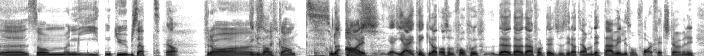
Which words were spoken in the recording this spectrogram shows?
uh, som en liten CubeSat. Ja. Fra et eller annet som det ikke er er oss. jeg, jeg tenker at altså, for, det, det, det er folk der ute som sier at ja, men dette er veldig sånn far-fetched. Jeg mener,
